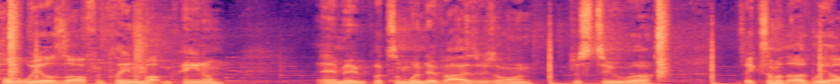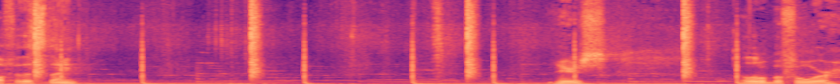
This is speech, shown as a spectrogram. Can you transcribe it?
pull the wheels off and clean them up and paint them and maybe put some window visors on just to uh, take some of the ugly off of this thing. Here's a little before.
